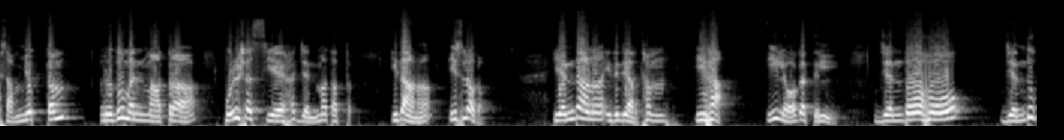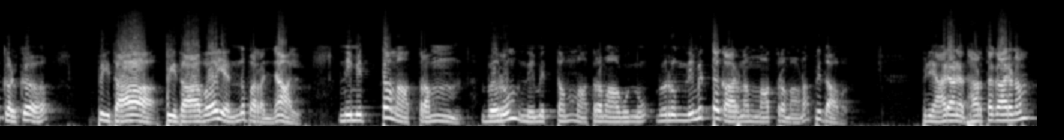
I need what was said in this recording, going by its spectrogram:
സംയുക്തം ഋതുമന്മാത്ര പുരുഷസ്യേഹ ജന്മതത്ത് ഇതാണ് ഈ ശ്ലോകം. എന്താണ് ഇതിന്റെ അർത്ഥം? ഇഹ. ഈ ലോകത്തിൽ ജന്തോഹോ ജന്തുക്കൾക്ക് പിതാ പിതാവ് എന്ന് പറഞ്ഞാൽ നിമിത്തമാത്രം വെറും നിമിത്തം മാത്രമാകുന്നു. വെറും നിമിത്ത കാരണം മാത്രമാണ് പിതാവ്. പിന്നെ ആരാണ് യഥാർത്ഥ കാരണം?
